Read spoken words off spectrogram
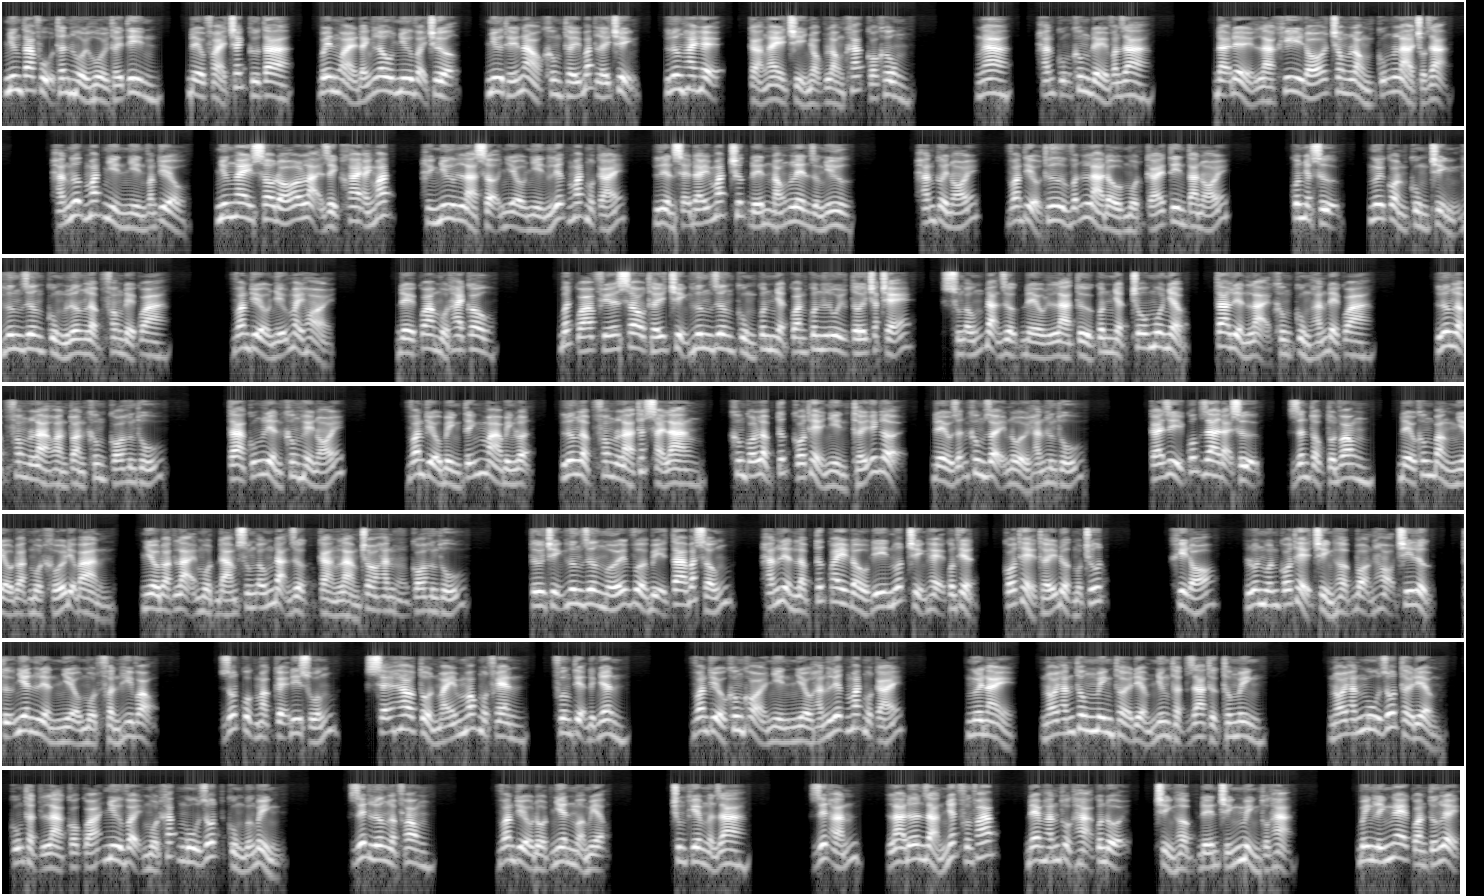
Nhưng ta phụ thân hồi hồi thấy tin, đều phải trách cứ ta, bên ngoài đánh lâu như vậy trượng, như thế nào không thấy bắt lấy trịnh, lương hai hệ, cả ngày chỉ nhọc lòng khác có không. Nga, hắn cũng không để văn ra. Đại để là khi đó trong lòng cũng là chỗ dạ. Hắn ngước mắt nhìn nhìn văn tiểu, nhưng ngay sau đó lại dịch khai ánh mắt, hình như là sợ nhiều nhìn liếc mắt một cái, liền sẽ đáy mắt trước đến nóng lên dường như. Hắn cười nói, văn tiểu thư vẫn là đầu một cái tin ta nói. Quân nhật sự, ngươi còn cùng chỉnh hương dương cùng lương lập phong đề qua. Văn tiểu nhữ mày hỏi. Đề qua một hai câu. Bất quá phía sau thấy Trịnh Hưng Dương cùng quân Nhật quan quân lui tới chặt chẽ, súng ống đạn dược đều là từ quân Nhật chỗ mua nhập, ta liền lại không cùng hắn để qua. Lương Lập Phong là hoàn toàn không có hứng thú. Ta cũng liền không hề nói. Văn Kiều bình tĩnh mà bình luận, Lương Lập Phong là thất xài lang, không có lập tức có thể nhìn thấy ích lợi, đều dẫn không dậy nổi hắn hứng thú. Cái gì quốc gia đại sự, dân tộc tồn vong, đều không bằng nhiều đoạt một khối địa bàn, nhiều đoạt lại một đám súng ống đạn dược càng làm cho hắn có hứng thú. Từ trịnh hương dương mới vừa bị ta bắt sống, hắn liền lập tức quay đầu đi nuốt trịnh hệ quân thiệt, có thể thấy được một chút. Khi đó, luôn muốn có thể chỉnh hợp bọn họ chi lực, tự nhiên liền nhiều một phần hy vọng. rốt cuộc mặc kệ đi xuống, sẽ hao tổn máy móc một phen, phương tiện địch nhân. Văn Tiểu không khỏi nhìn nhiều hắn liếc mắt một cái. Người này, nói hắn thông minh thời điểm nhưng thật ra thực thông minh. Nói hắn ngu dốt thời điểm, cũng thật là có quá như vậy một khắc ngu dốt cùng bướng bỉnh. Giết Lương Lập Phong. Văn Tiểu đột nhiên mở miệng. Trung Khiêm ngẩn ra. Giết hắn, là đơn giản nhất phương pháp, đem hắn thuộc hạ quân đội, chỉnh hợp đến chính mình thuộc hạ. Binh lính nghe quan tướng lệnh.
